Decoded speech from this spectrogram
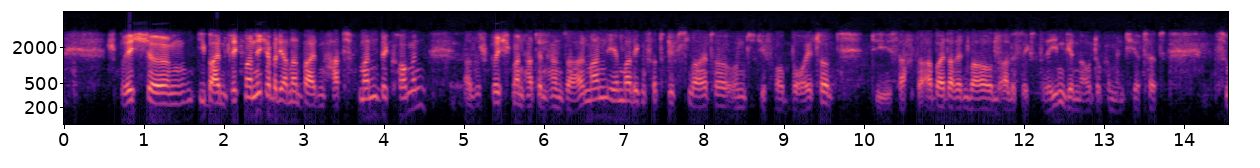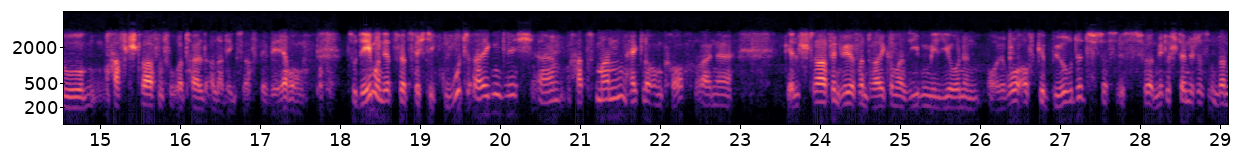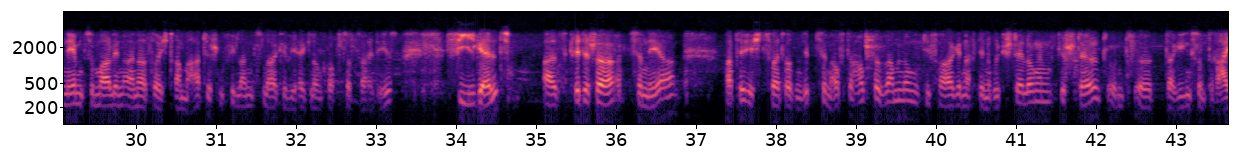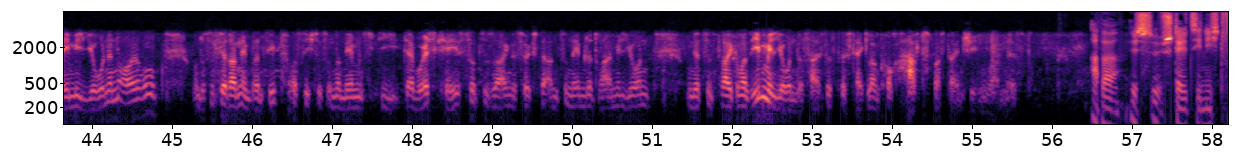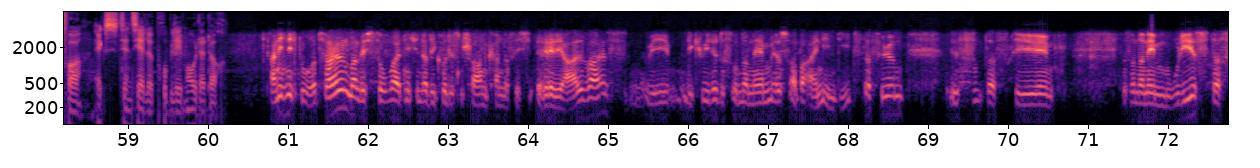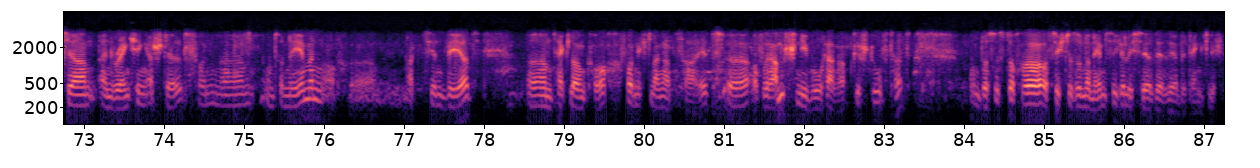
Sprich, ähm, die beiden kriegt man nicht, aber die anderen beiden hat man bekommen. Also sprich, man hat den Herrn Saalmann, ehemaligen Vertriebsleiter, und die Frau Beuter, die Sachbearbeiterin war und alles extrem genau dokumentiert hat zu Haftstrafen verurteilt, allerdings auf Bewährung. Zudem, und jetzt wird es richtig gut eigentlich, ähm, hat man Heckler und Koch eine Geldstrafe in Höhe von 3,7 Millionen Euro aufgebürdet. Das ist für ein mittelständisches Unternehmen, zumal in einer solch dramatischen Finanzlage wie Heckler und Koch zurzeit ist, viel Geld. Als kritischer Aktionär hatte ich 2017 auf der Hauptversammlung die Frage nach den Rückstellungen gestellt und äh, da ging es um drei Millionen Euro und das ist ja dann im Prinzip aus Sicht des Unternehmens die, der Worst Case sozusagen, das höchste anzunehmende drei Millionen und jetzt sind es 3,7 Millionen, das heißt, es trifft Heckler und Koch hart, was da entschieden worden ist. Aber es stellt sie nicht vor existenzielle Probleme oder doch? Kann ich nicht beurteilen, weil ich so weit nicht hinter die Kulissen schauen kann, dass ich real weiß, wie liquide das Unternehmen ist. Aber ein Indiz dafür ist, dass die das Unternehmen Moody's, das ja ein Ranking erstellt von äh, Unternehmen, auch äh, Aktienwert, äh, Heckler und Koch vor nicht langer Zeit äh, auf Ramschniveau herabgestuft hat. Und das ist doch äh, aus Sicht des Unternehmens sicherlich sehr, sehr, sehr bedenklich.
